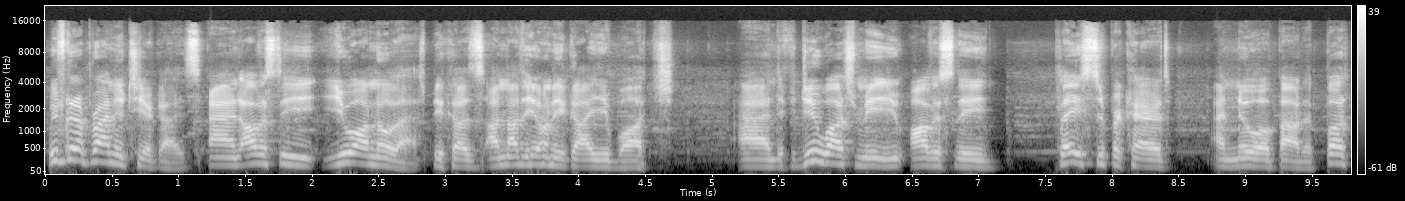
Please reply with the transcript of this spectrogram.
We've got a brand new tier, guys. And obviously, you all know that because I'm not the only guy you watch and if you do watch me, you obviously play Supercard and know about it. But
